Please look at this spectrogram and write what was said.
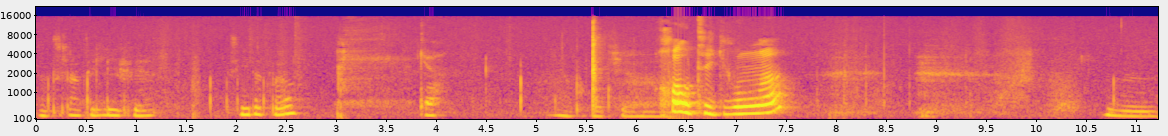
Wat slaapt die liefje? Zie je dat wel? Ja. Een. Grote jongen. Hmm.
